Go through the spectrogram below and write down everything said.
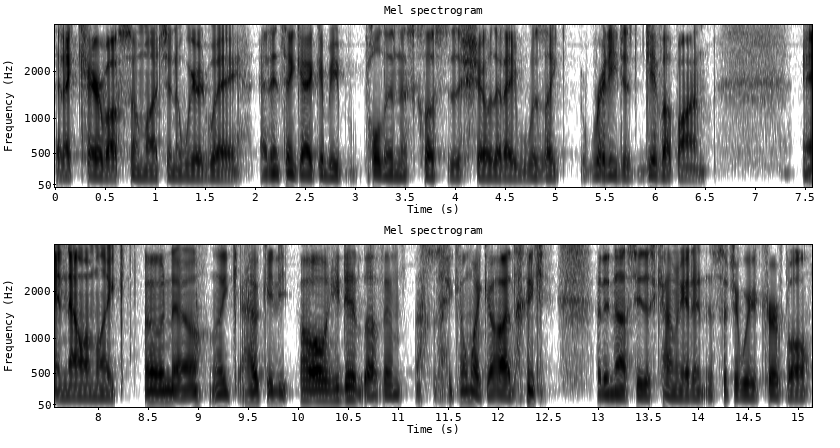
that I care about so much in a weird way. I didn't think I could be pulled in this close to the show that I was like ready to give up on. And now I'm like, oh no, like how could you? Oh, he did love him. I was like, oh my god, like I did not see this coming. I didn't. It's such a weird curveball.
